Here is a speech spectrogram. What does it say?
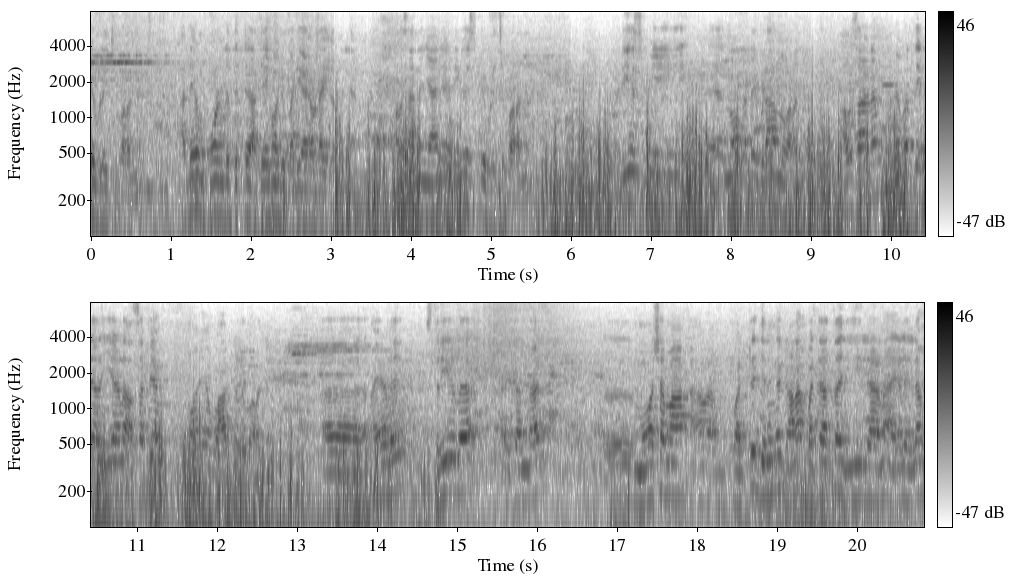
എ വിളിച്ച് പറഞ്ഞു. അദ്ദേഹം ഫോൺ എടുത്തിട്ട് അദ്ദേഹം ഒരു പരിഹാരം ഉണ്ടായി തന്നില്ല. അവസാനം ഞാൻ ഡി എസ് പി വിളിച്ച് പറഞ്ഞു. ഡി എസ് പി നോക്കട്ടെ വിടാമെന്ന് പറഞ്ഞു. അവസാനം നിവർത്തിയില്ലാതെ ഇയാൾ അസഭ്യമായ വാക്കുകൾ പറഞ്ഞു. അയാൾ സ്ത്രീകൾ കണ്ടാൽ മോശമാ മറ്റ് ജനങ്ങൾ കാണാൻ പറ്റാത്ത രീതിയിലാണ് അയാളെല്ലാം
